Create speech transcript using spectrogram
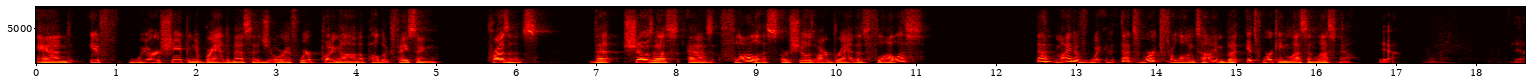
And if we are shaping a brand message or if we're putting on a public facing presence that shows us as flawless or shows our brand as flawless, that might have that's worked for a long time, but it's working less and less now. Yeah. Yeah.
